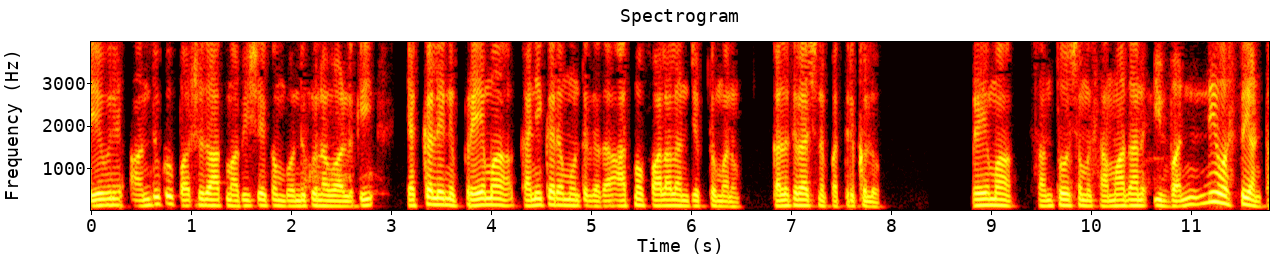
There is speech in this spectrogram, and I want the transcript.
దేవుని అందుకు పరిశుధాత్మ అభిషేకం పొందుకున్న వాళ్ళకి ఎక్కలేని ప్రేమ కనికరం ఉంటుంది కదా ఆత్మ ఫలాలని చెప్తూ మనం. కలతి రాసిన పత్రికలో. ప్రేమ సంతోషం సమాధానం ఇవన్నీ వస్తాయంట.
